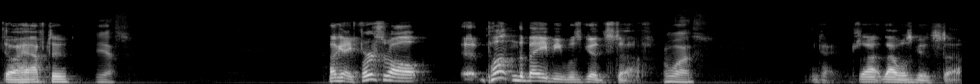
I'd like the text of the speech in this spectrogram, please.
Do I have to? Yes. Okay, first of all, uh, punting the baby was good stuff. It was. Okay, so that, that was good stuff.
